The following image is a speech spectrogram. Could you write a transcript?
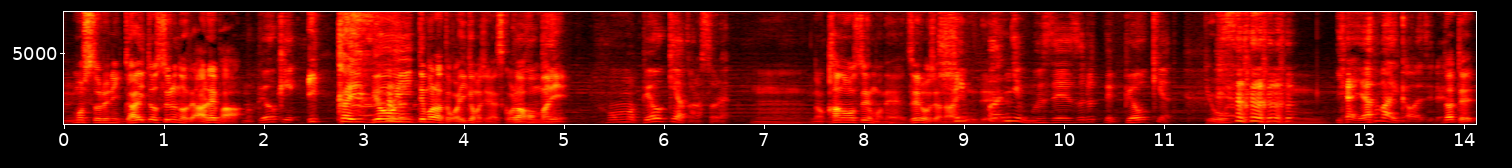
うん。もしそれに該当するのであればもう病気。一回病院行ってもらった方がいいかもしれないです。これはほんまに、ほんま病気やからそれ。うん、の可能性もねゼロじゃないんで。頻繁に無精するって病気やで。病気、うん。いややばいかもしれん。だって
